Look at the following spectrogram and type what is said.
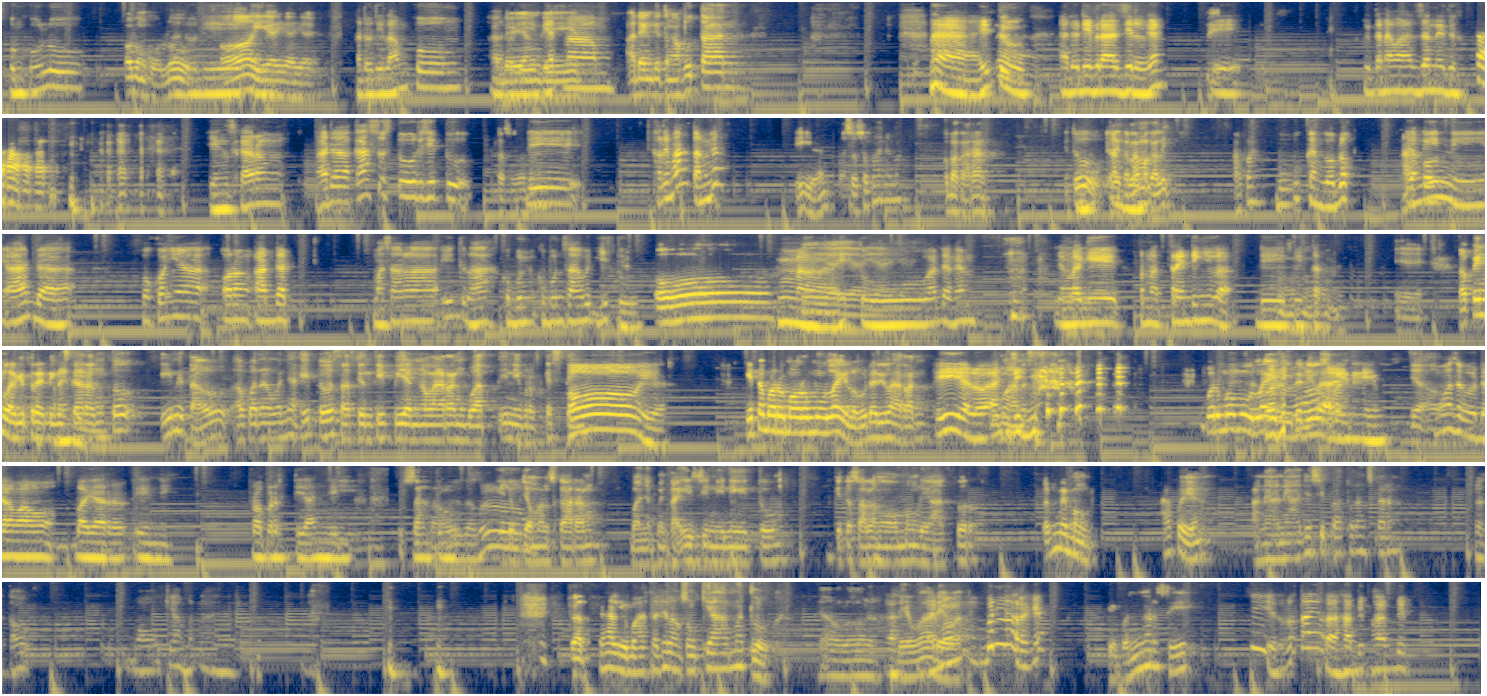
Bengkulu. Oh, Bengkulu. ada di Oh, iya iya iya. ada di Lampung ada, Ada di yang di- Vietnam. Ada yang di tengah hutan. nah itu. Ada di Brazil kan? Di hutan Amazon itu. Yang sekarang ada kasus tuh di situ. Kasus di Kalimantan kan Iya, kasus apa emang? Kebakaran. Itu Bukan, lama kali. Apa? bukan goblok yang Apa? ini ada pokoknya orang adat masalah itulah kebun kebun sawit gitu Oh. nah Iya, iya, itu iya, iya. ada kan yang Iya, lagi pernah trending juga di Hmm, Twitter hmm, hmm. Iya. Tapi yang lagi trending Trending. sekarang tuh ini tahu apa namanya itu stasiun TV yang ngelarang buat ini broadcasting. oh iya Kita baru mau mulai loh, udah dilarang. iya loh anjing? Baru mau mulai nih, Baru udah dilarang. ini Ya Allah, masa udah mau bayar ini properti anjing untung tau. juga Hidup zaman sekarang banyak minta izin ini itu. Kita salah ngomong diatur. Tapi memang apa ya? Aneh-aneh aja sih peraturan sekarang. udah tahu mau kiamat lah. Berat sekali bahasanya langsung kiamat loh. Ya Allah, Ah, dewa, dewa. emang bener kan Ya bener sih. iya lo tanya lah Habib Habib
